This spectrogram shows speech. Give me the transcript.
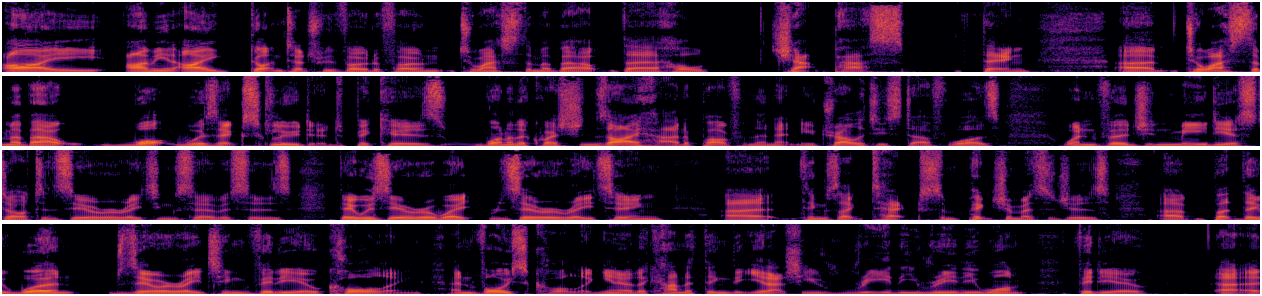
I I mean I got in touch with Vodafone to ask them about their whole chat pass thing uh, to ask them about what was excluded because one of the questions I had, apart from the net neutrality stuff, was when Virgin Media started zero rating services, they were zero, rating uh, things like text and picture messages, uh, but they weren't zero rating video calling and voice calling, you know, the kind of thing that you'd actually really, really want video uh,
